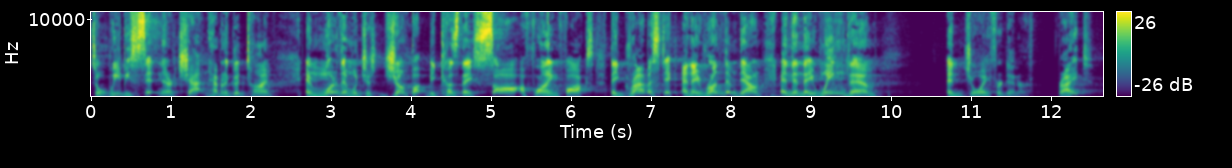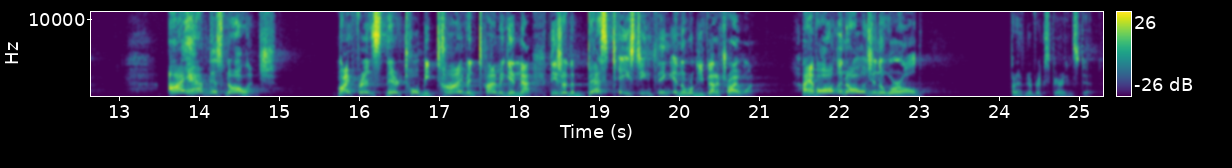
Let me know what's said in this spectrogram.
So we'd be sitting there chatting, having a good time, and one of them would just jump up because they saw a flying fox. They grab a stick and they run them down, and then they wing them. Enjoy for dinner, right? I have this knowledge. My friends there told me time and time again, Matt, these are the best tasting thing in the world. You've got to try one. I have all the knowledge in the world, but I've never experienced it.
